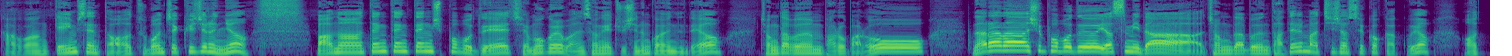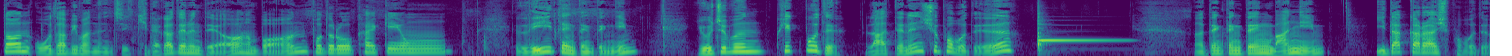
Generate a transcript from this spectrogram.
가광 게임센터 두 번째 퀴즈는요, 만화 땡땡땡 슈퍼보드의 제목을 완성해 주시는 거였는데요. 정답은 바로바로, 바로 날아라 슈퍼보드 였습니다. 정답은 다들 맞히셨을 것 같고요. 어떤 오답이 왔는지 기대가 되는데요. 한번 보도록 할게요. 리땡땡땡님, 요즘은 퀵보드, 라떼는 슈퍼보드. 어, 땡땡땡 마님. 이 닦아라 슈퍼보드.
